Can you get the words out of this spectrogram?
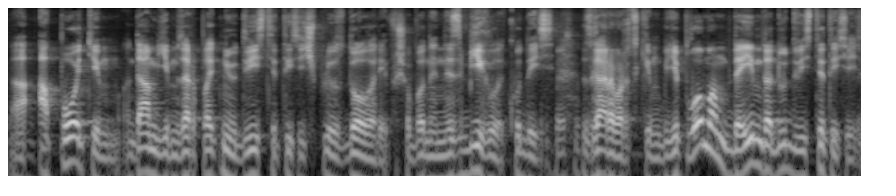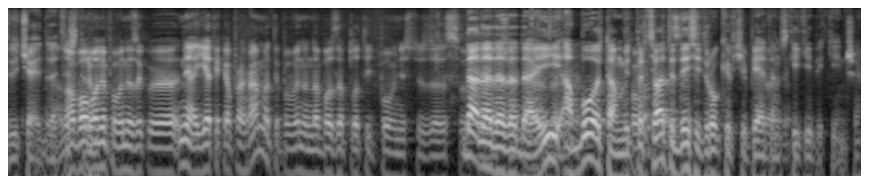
А, а потім дам їм зарплатню 200 тисяч плюс доларів, щоб вони не збігли кудись з гарвардським дипломом, де їм дадуть 200 тисяч, звичайно. Це Ну, або вони повинні Ні, є така програма, ти повинен або заплатити повністю за свою. Да, да, да, да, да. І, Да, або там відпрацювати повертатися. 10 років чи 5, там, скільки таке інше.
